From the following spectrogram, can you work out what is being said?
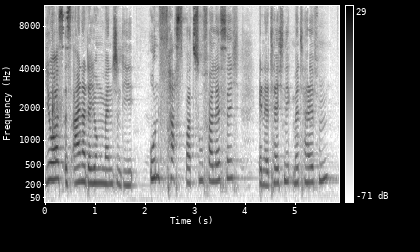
Joas ist einer der jungen Menschen, die unfassbar zuverlässig in der Technik mithelfen.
